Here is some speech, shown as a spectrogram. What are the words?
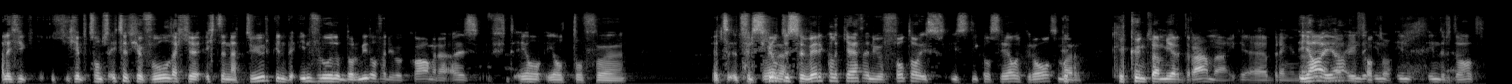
Allee, je, je hebt soms echt het gevoel dat je echt de natuur kunt beïnvloeden door middel van je camera. Dat is, heel, heel tof. eh. het, het verschil Ja, tussen werkelijkheid en je foto is, is dikwijls heel groot, maar... Je kunt wat meer drama eh, brengen. Ja, ja, in, in, in, inderdaad.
